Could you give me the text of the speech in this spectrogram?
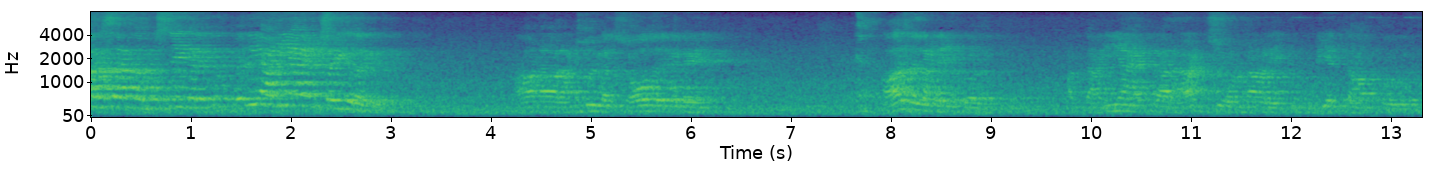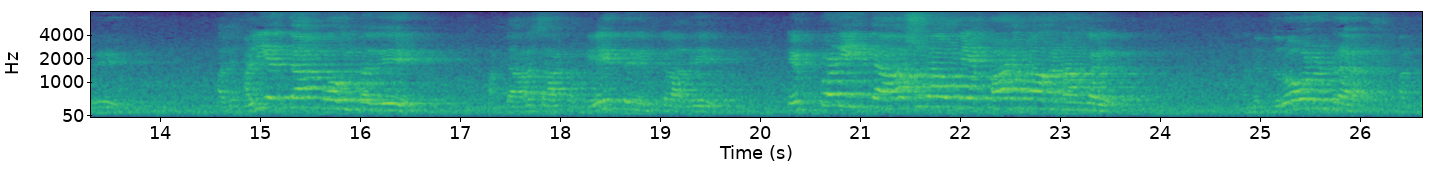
அரசாங்கம் முஸ்லீம்களுக்கு பெரிய அநியாயம் செய்கிறது. ஆனால் அன்புள்ள சோதரிகளே ஆறுதல் அடைகிறது அந்த அநியாயக்கார ஆட்சி ஒரு நாளைக்கு முடியத்தான் போகிறது. அது அழியத்தான் போகின்றது. அந்த அரசாங்கம் நிலைத்து நிற்காது. எப்படி இந்த ஆசுராவுடைய பாடமாக நாங்கள் துரோணன்ற அந்த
